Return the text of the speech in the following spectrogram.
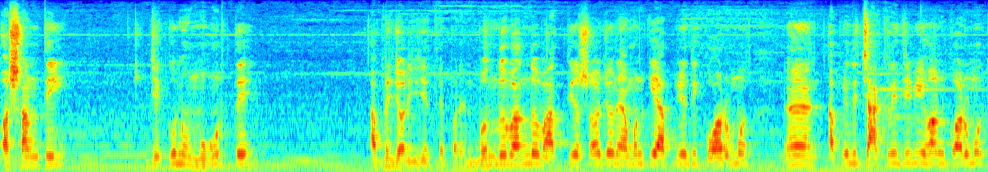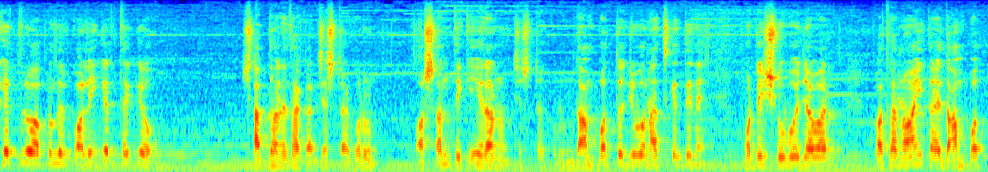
অশান্তি যে কোনো মুহূর্তে আপনি জড়িয়ে যেতে পারেন। বন্ধু বান্ধব আত্মীয় স্বজন এমনকি আপনি যদি কর্ম আপনি যদি চাকরিজীবী হন, কর্মক্ষেত্রেও, আপনাদের কলিগের থেকেও সাবধানে থাকার চেষ্টা করুন। অশান্তিকে এড়ানোর চেষ্টা করুন। দাম্পত্য জীবন আজকের দিনে মোটেই শুভ যাওয়ার কথা নয়, তাই দাম্পত্য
